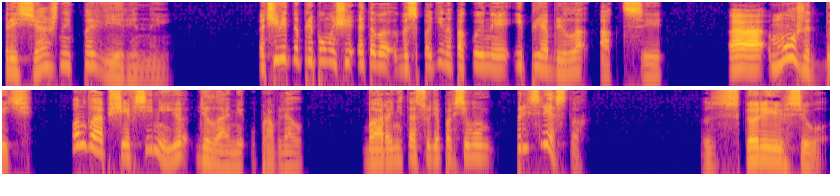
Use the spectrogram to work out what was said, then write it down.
присяжный поверенный. Очевидно, при помощи этого господина покойная и приобрела акции. А может быть, он вообще всеми ее делами управлял. Барыня-то, судя по всему, при средствах. Скорее всего.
